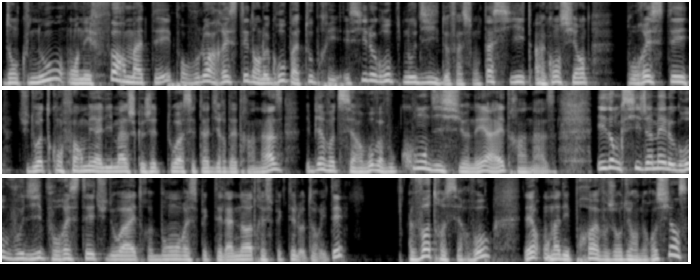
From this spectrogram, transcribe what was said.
Donc nous, on est formaté pour vouloir rester dans le groupe à tout prix. Et si le groupe nous dit de façon tacite, inconsciente, pour rester, tu dois te conformer à l'image que j'ai de toi, c'est-à-dire d'être un naze, eh bien votre cerveau va vous conditionner à être un naze. Et donc si jamais le groupe vous dit pour rester, tu dois être bon, respecter la note, respecter l'autorité, votre cerveau, d'ailleurs on a des preuves aujourd'hui en neurosciences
